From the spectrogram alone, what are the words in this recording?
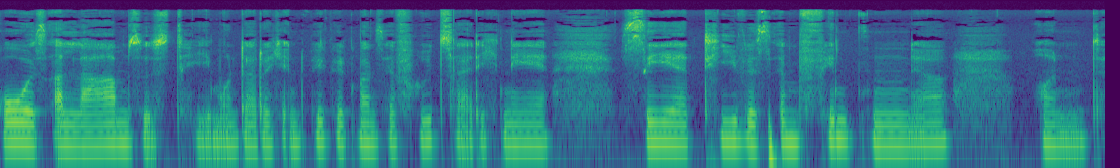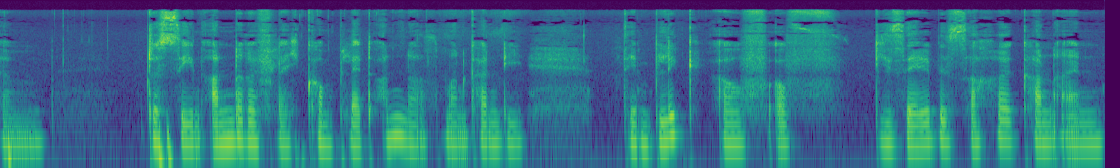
hohes Alarmsystem und dadurch entwickelt man sehr frühzeitig Nähe, sehr tiefes Empfinden, ja. Und ähm, das sehen andere vielleicht komplett anders. Man kann die den Blick auf, auf dieselbe Sache kann einen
